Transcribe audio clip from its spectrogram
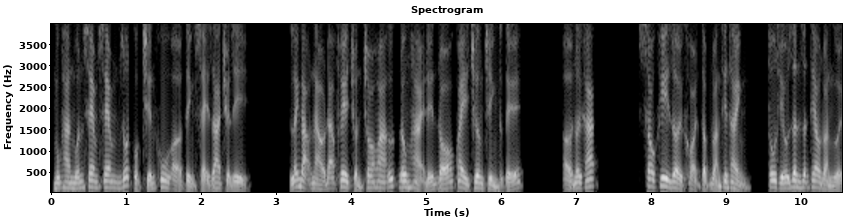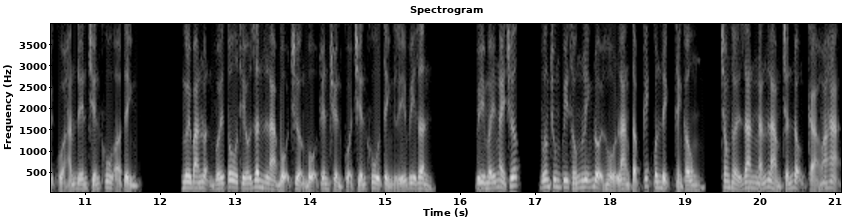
Mục hàn muốn xem xem rốt cuộc chiến khu ở tỉnh xảy ra chuyện gì lãnh đạo nào đã phê chuẩn cho hoa ước đông hải đến đó quay chương trình thực tế? Ở nơi khác, sau khi rời khỏi tập đoàn thiên thành, tô thiếu dân dẫn theo đoàn người của hắn đến chiến khu ở tỉnh. Người bàn luận với tô thiếu dân là bộ trưởng bộ tuyên truyền của chiến khu tỉnh lý vĩ dân. Vì mấy ngày trước, vương trung quy thống lĩnh đội hổ lang tập kích quân địch thành công, trong thời gian ngắn làm chấn động cả hoa hạ,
